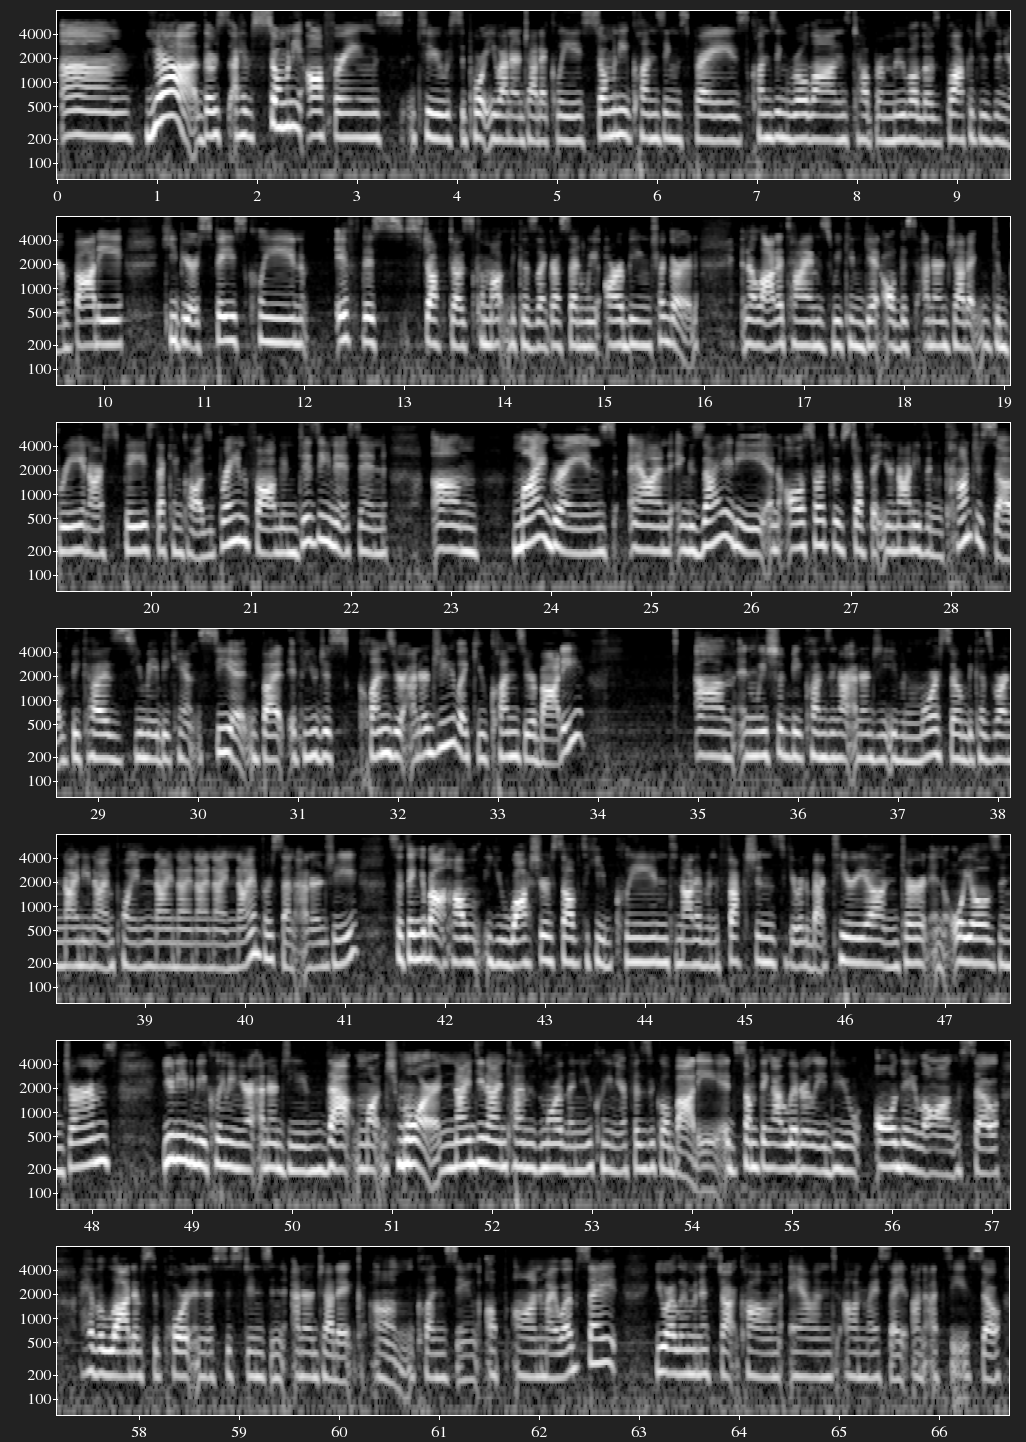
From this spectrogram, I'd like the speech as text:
Um, yeah, there's I have so many offerings to support you energetically, so many cleansing sprays, cleansing roll-ons to help remove all those blockages in your body, keep your space clean. If this stuff does come up, because like I said, we are being triggered. And a lot of times we can get all this energetic debris in our space that can cause brain fog and dizziness and um migraines and anxiety and all sorts of stuff that you're not even conscious of because you maybe can't see it. But if you just cleanse your energy like you cleanse your body, um, and we should be cleansing our energy even more so because we're 99.99999% energy. So think about how you wash yourself to keep clean, to not have infections, to get rid of bacteria and dirt and oils and germs you need to be cleaning your energy that much more 99 times more than you clean your physical body. It's something I literally do all day long. So I have a lot of support and assistance in energetic um, cleansing up on my website, youareluminous.com, and on my site on Etsy. So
